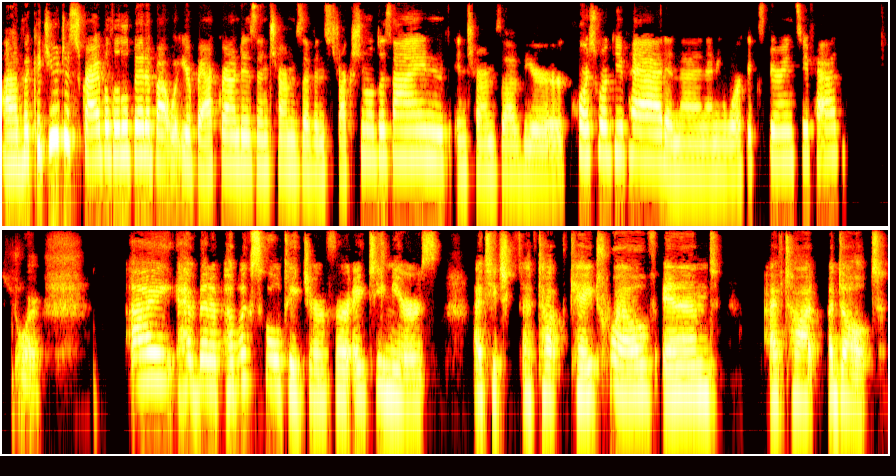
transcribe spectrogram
Uh, but could you describe a little bit about what your background is in terms of instructional design, in terms of your coursework you've had, and then any work experience you've had? Sure. I have been a public school teacher for 18 years. I teach, I've taught K 12 and I've taught adult.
